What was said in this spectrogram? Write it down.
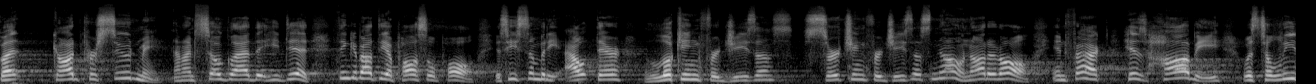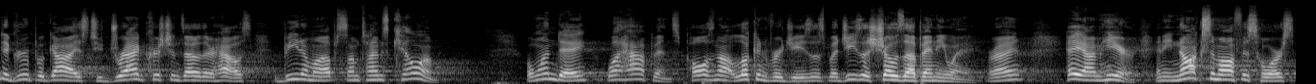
But God pursued me, and I'm so glad that He did. Think about the Apostle Paul. Is he somebody out there looking for Jesus, searching for Jesus? No, not at all. In fact, his hobby was to lead a group of guys to drag Christians out of their house, beat them up, sometimes kill them. But one day, what happens? Paul's not looking for Jesus, but Jesus shows up anyway, right? Hey, I'm here. And he knocks him off his horse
